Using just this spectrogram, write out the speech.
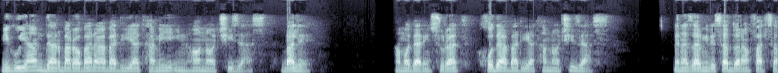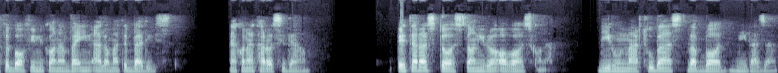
می‌گویند در برابر ابدیت همه اینها ناچیز است. بله اما در این صورت خود ابدیت هم ناچیز است. به نظر می رسد دارم فلسفه بافی می کنم و این علامت بدی است. نکند حراسیدم. بهتر است داستانی را آغاز کنم. بیرون مرتوب است و باد میوزد.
